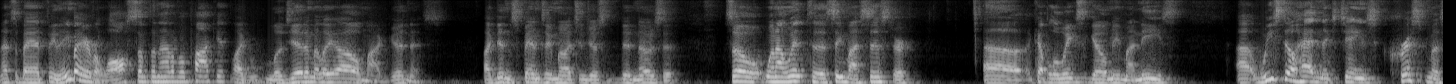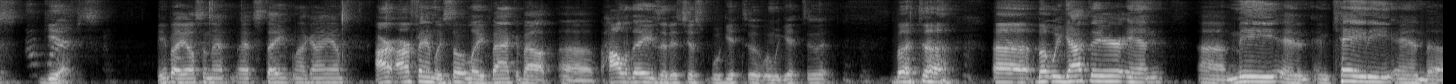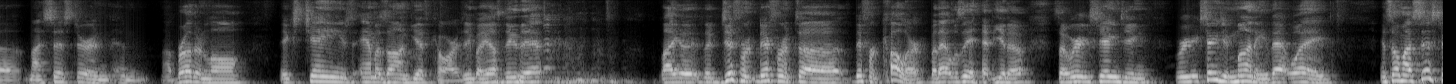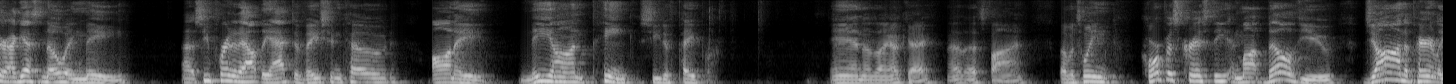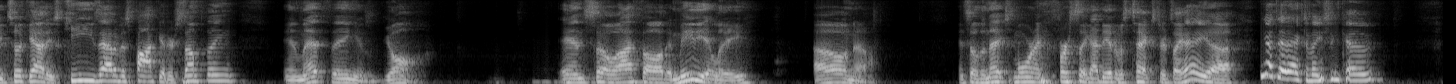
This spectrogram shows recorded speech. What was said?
That's a bad feeling. Anybody ever lost something out of a pocket? Like legitimately, oh my goodness. Like didn't spend too much and just didn't notice it. So when I went to see my sister uh, a couple of weeks ago, meet my niece, uh, we still hadn't exchanged Christmas gifts. Anybody else in that, that state like I am? Our, our family's so laid back about uh, holidays that it's just we'll get to it when we get to it. But uh, uh, but we got there and uh, me and, and Katie and uh, my sister and, and my brother-in-law exchanged Amazon gift cards. Anybody else do that? like uh, the different different uh, different color, but that was it, you know. So we're exchanging we're exchanging money that way. And so my sister, I guess knowing me, uh, she printed out the activation code on a neon pink sheet of paper. And I was like, okay, that's fine. But between Corpus Christi and Mont Belvieu, John apparently took out his keys out of his pocket or something, and that thing is gone. And so I thought immediately, oh no. And so the next morning, the first thing I did was text her and say, hey, uh, you got that activation code?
